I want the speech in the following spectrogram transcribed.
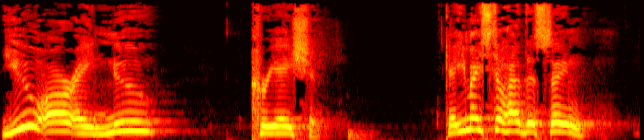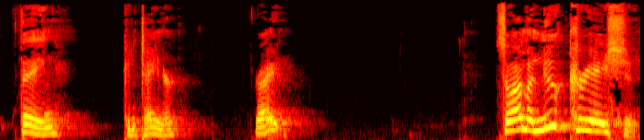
You are a new creation. Okay, you may still have this same thing, container, right? So I'm a new creation.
